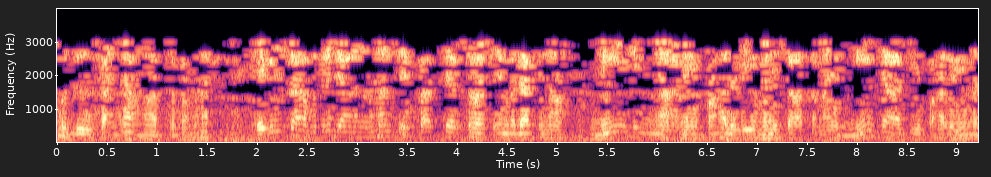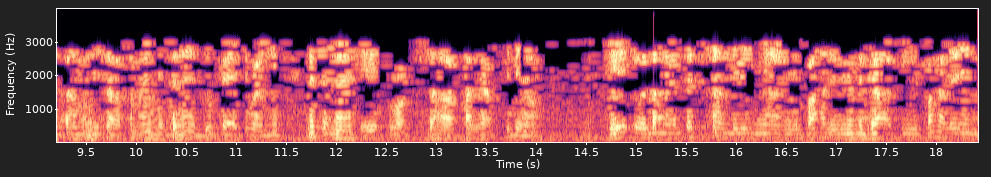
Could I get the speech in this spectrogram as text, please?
බුදු සංඥා මාත්‍ර පමණයි ඒක නිසා බුදුරජාණන් වහන්සේ ප්‍රත්‍යක්ෂ වශයෙන්ම දකිනවා මේ විඥානයේ පහළ වීම නිසා තමයි මේ જાතිය පහළ වීම තමයි නිසා තමයි මෙතන දුක ඇතිවන්නේ. මෙතන හේතුවක් සහ ඵලයක් තිබෙනවා. හේතුව තමයි ප්‍රතිසන්දි විඥානයේ පහළ වීම, ජාති පහළ වීම,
